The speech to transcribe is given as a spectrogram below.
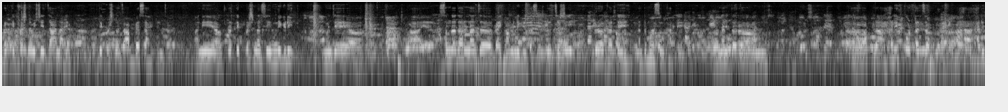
प्रत्येक प्रश्नाविषयी जाण आहे. प्रत्येक प्रश्नाचा अभ्यास आहे त्यांचा. आणि प्रत्येक प्रश्नाशी निगडीत म्हणजे समजा धरणाचं काही कामे निघत असेल जशी गृह खाते नंतर महसूल खाते नंतर आपला हरित हा हरित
